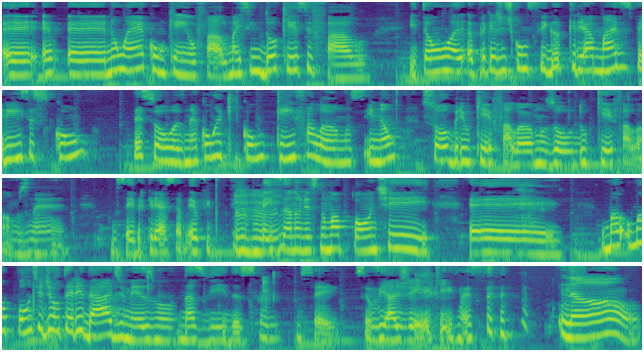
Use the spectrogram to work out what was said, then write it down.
É, é, é, não é com quem eu falo, mas sim do que se falo. Então, é, é para que a gente consiga criar mais experiências com pessoas, né? Com, aqui, com quem falamos e não sobre o que falamos ou do que falamos, né? Não sei, para criar essa. Eu fico uhum. pensando nisso numa ponte. É, uma, uma ponte de alteridade mesmo nas vidas. Não sei se eu viajei aqui, mas. Não,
